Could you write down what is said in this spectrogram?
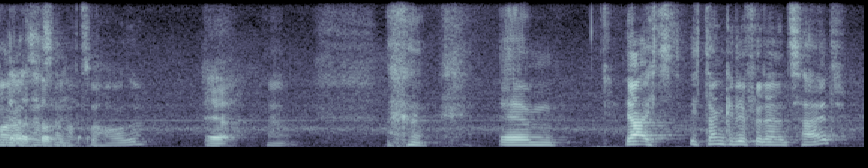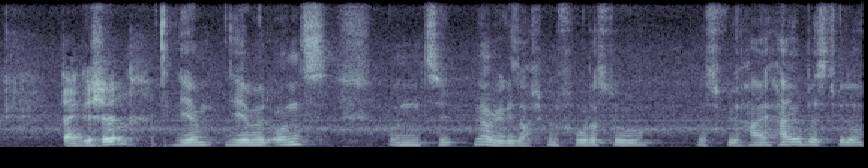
Hast du hoffe noch zu Hause. Ja, Ähm, ja, ich, ich danke dir für deine Zeit Dankeschön. hier, hier mit uns. Und ja, wie gesagt, ich bin froh, dass du, dass du heil, heil bist wieder.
